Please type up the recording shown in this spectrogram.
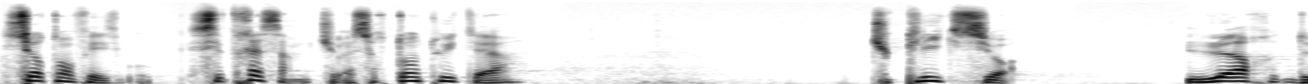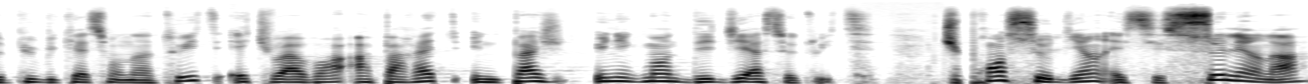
sur ton Facebook. C'est très simple. Tu vas sur ton Twitter, tu cliques sur l'heure de publication d'un tweet et tu vas voir apparaître une page uniquement dédiée à ce tweet. Tu prends ce lien et c'est ce lien-là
